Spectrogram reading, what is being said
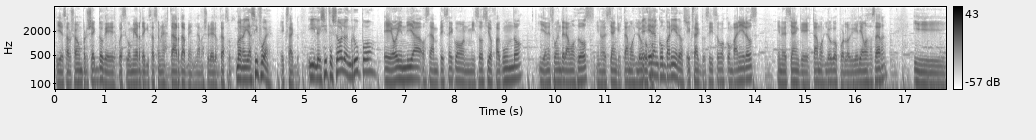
y desarrollar un proyecto que después se convierte quizás en una startup en la mayoría de los casos. Bueno, y así fue. Exacto. ¿Y lo hiciste solo, en grupo? Eh, hoy en día, o sea, empecé con mi socio Facundo y en ese momento éramos dos y nos decían que estamos locos. Eh, eran por- compañeros. Exacto, sí, somos compañeros y nos decían que estamos locos por lo que queríamos hacer. Y,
